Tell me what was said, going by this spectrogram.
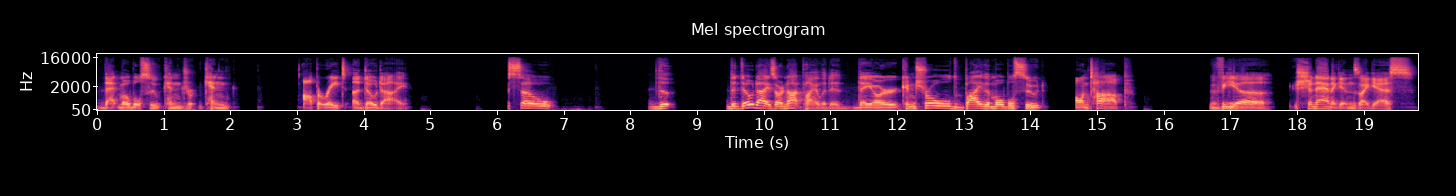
that mobile suit can can operate a Dodai. So the the Dodais are not piloted. They are controlled by the mobile suit on top via shenanigans, I guess.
